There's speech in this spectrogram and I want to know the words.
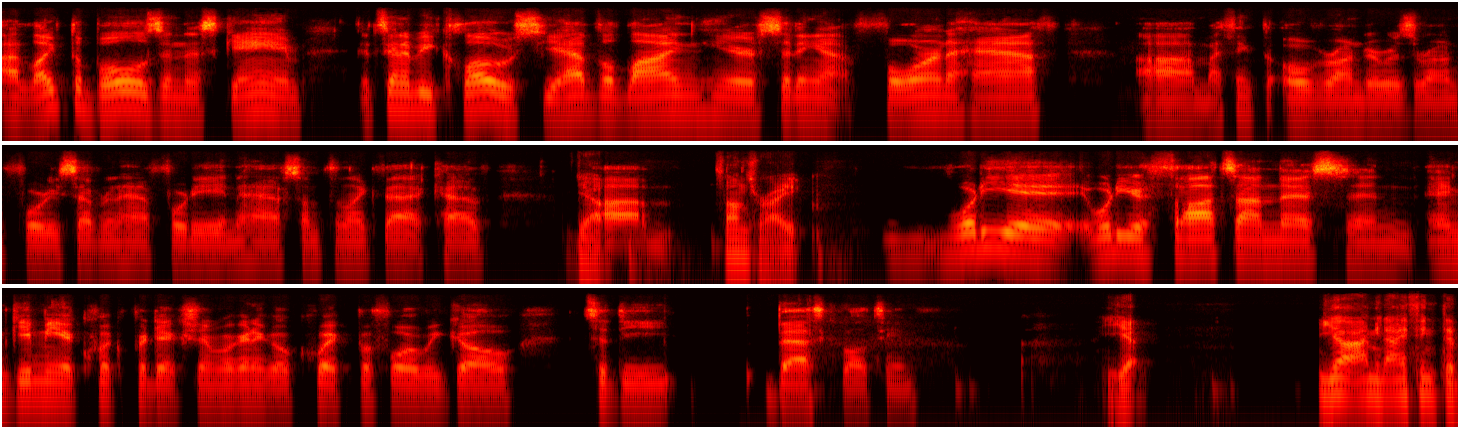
I like the Bulls in this game. It's going to be close. You have the line here sitting at four and a half. Um, I think the over under was around 47 and a half, 48 and a half, something like that, Kev. Yeah. Um, sounds right. What do you what are your thoughts on this and and give me a quick prediction. We're going to go quick before we go to the basketball team. Yeah. Yeah, I mean, I think the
